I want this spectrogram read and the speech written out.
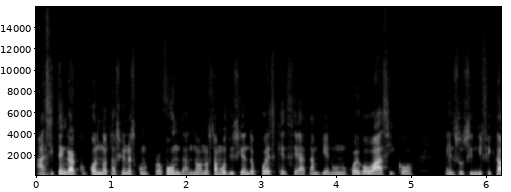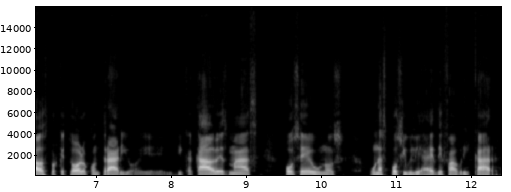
así tenga connotaciones como profundas, ¿no? No estamos diciendo pues que sea también un juego básico en sus significados, porque todo lo contrario, eh, cada vez más posee unos, unas posibilidades de fabricar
